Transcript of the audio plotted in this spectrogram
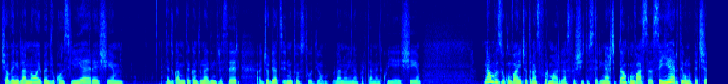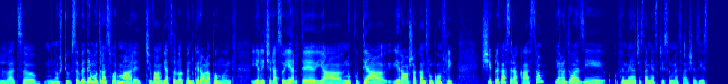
Și au venit la noi pentru consiliere și Mi-aduc aminte că într-una dintre seri, George a ținut un studiu la noi în apartament cu ei și N-am văzut cumva nicio transformare la sfârșitul serii. Ne așteptam cumva să se ierte unul pe celălalt, să, nu știu, să vedem o transformare, ceva în viața lor, pentru că erau la pământ. El îi cerea să o ierte, ea nu putea, erau așa ca într-un conflict. Și plecaseră acasă, iar a doua zi femeia aceasta mi-a scris un mesaj și a zis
